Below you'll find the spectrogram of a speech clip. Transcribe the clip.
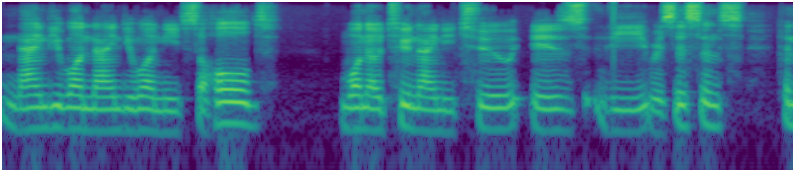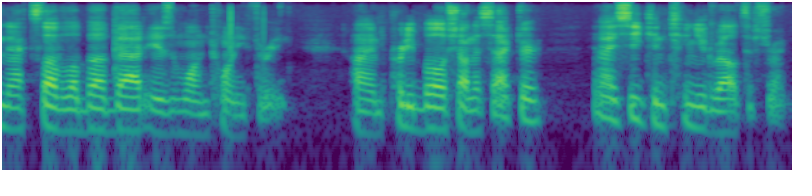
91.91 needs to hold. 102.92 is the resistance. The next level above that is 123. I'm pretty bullish on the sector, and I see continued relative strength.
